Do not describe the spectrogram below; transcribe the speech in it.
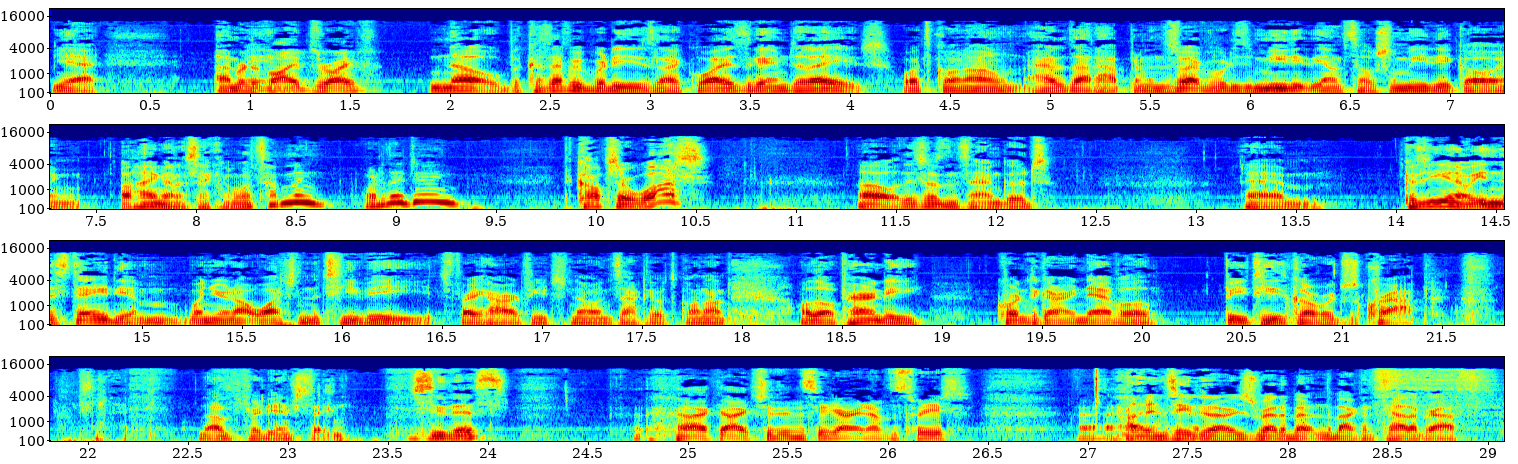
Yeah. I were mean, the vibes right? No, because everybody's like, why is the game delayed? What's going on? How did that happen? And so everybody's immediately on social media going, oh, hang on a second, what's happening? What are they doing? The cops are what? Oh, this doesn't sound good. Because, um, you know, in the stadium, when you're not watching the TV, it's very hard for you to know exactly what's going on. Although, apparently, according to Gary Neville, BT's coverage was crap. that was pretty interesting. See this? I actually didn't see Gary Neville's tweet. Uh, I didn't see it. I just read about it in the back of the Telegraph.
